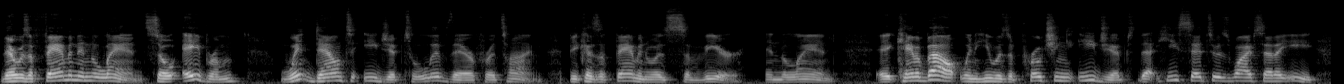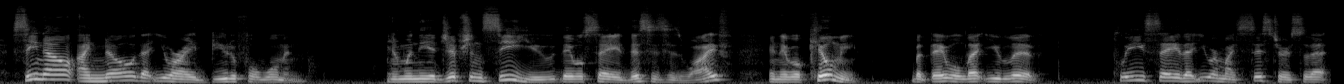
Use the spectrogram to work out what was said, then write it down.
there was a famine in the land, so Abram went down to Egypt to live there for a time, because the famine was severe in the land. It came about when he was approaching Egypt that he said to his wife Sarai, See now, I know that you are a beautiful woman. And when the Egyptians see you, they will say, This is his wife, and they will kill me, but they will let you live. Please say that you are my sister, so that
